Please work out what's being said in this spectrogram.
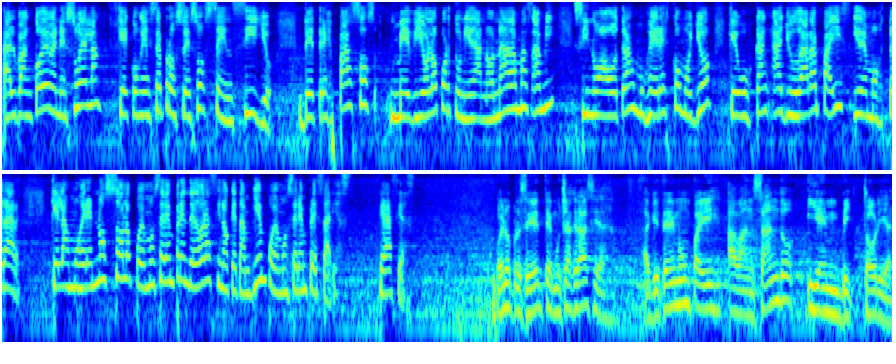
al Banco de Venezuela, que con ese proceso sencillo de tres pasos me dio la oportunidad, no nada más a mí, sino a otras mujeres como yo que buscan ayudar al país y demostrar que las mujeres no solo podemos ser emprendedoras, sino que también podemos ser empresarias. Gracias. Bueno, presidente, muchas gracias. Aquí tenemos un país avanzando y en victoria.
